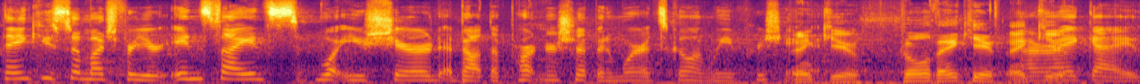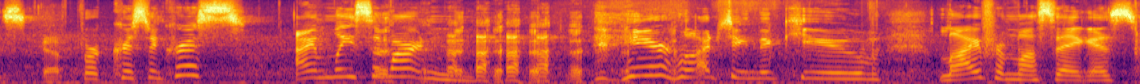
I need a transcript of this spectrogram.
Thank you so much for your insights, what you shared about the partnership and where it's going. We appreciate it. Thank you. Cool, thank you. Thank All you. right, guys. Yep. For Chris and Chris, I'm Lisa Martin. You're watching theCUBE live from Las Vegas.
